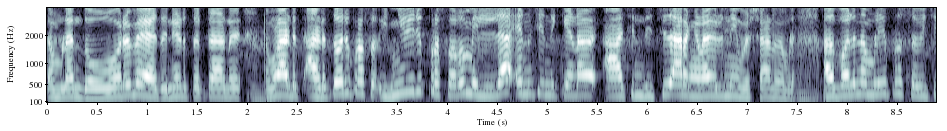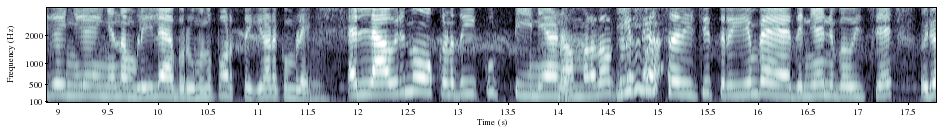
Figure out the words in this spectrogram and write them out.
നമ്മൾ എന്തോരം വേദന എടുത്തിട്ടാണ് നമ്മൾ അടുത്ത അടുത്തൊരു പ്രസവം ഇനിയൊരു പ്രസവം ഇല്ല എന്ന് ചിന്തിക്കേണ്ട ആ ചിന്തിച്ച് ഇറങ്ങണ ഒരു നിമിഷമാണ് നമ്മൾ അതുപോലെ നമ്മൾ ഈ പ്രസവിച്ച് കഴിഞ്ഞ് കഴിഞ്ഞാൽ നമ്മൾ ഈ ലേബർ റൂമിൽ നിന്ന് പുറത്തേക്ക് കിടക്കുമ്പോഴേ എല്ലാവരും നോക്കണത് ഈ കുട്ടീനെയാണ്. ഈ പ്രസവിച്ച് ഇത്രയും വേദന അനുഭവിച്ച് ഒരു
